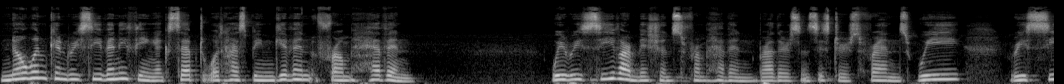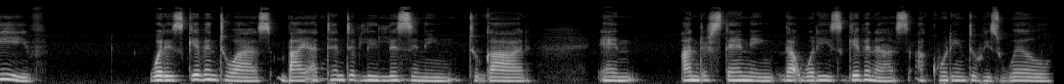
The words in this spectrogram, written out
no one can receive anything except what has been given from heaven. We receive our missions from heaven, brothers and sisters, friends. We receive what is given to us by attentively listening to God and understanding that what He's given us according to His will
